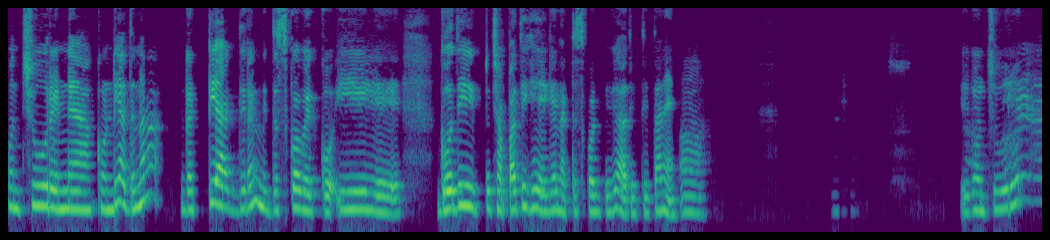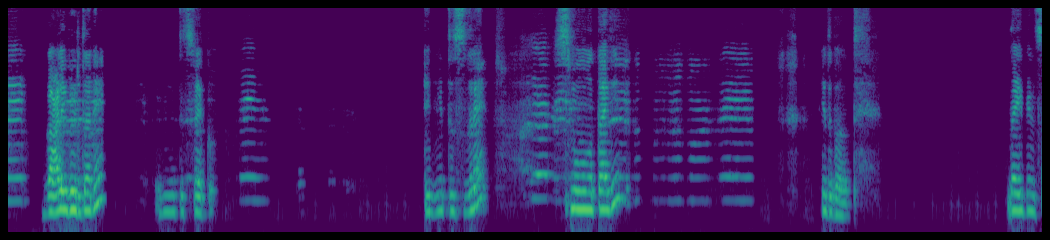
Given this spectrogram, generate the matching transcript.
ಒಂಚೂರು ಎಣ್ಣೆ ಹಾಕೊಂಡು ಅದನ್ನ ಗಟ್ಟಿ ಆಗ್ದಿರಂಗ್ ಮಿದಿಸ್ಕೋಬೇಕು ಈ ಗೋಧಿ ಹಿಟ್ಟು ಚಪಾತಿಗೆ ಹೇಗೆ ನಟ್ಟಿಸ್ಕೊಳ್ತೀವಿ ಆ ರೀತಿ ತಾನೆ. ಈಗ ಒಂಚೂರು ಗಾಳಿ ಬಿಡ್ತಾನೆ ಮಿದಿಸ್ಬೇಕು ಈಗ ಮಿದಿಸಿದ್ರೆ ಸ್ಮೂತ್ ಆಗಿ ಇದು ಬರುತ್ತೆ. ಐದ್ ನಿಮಿಷ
